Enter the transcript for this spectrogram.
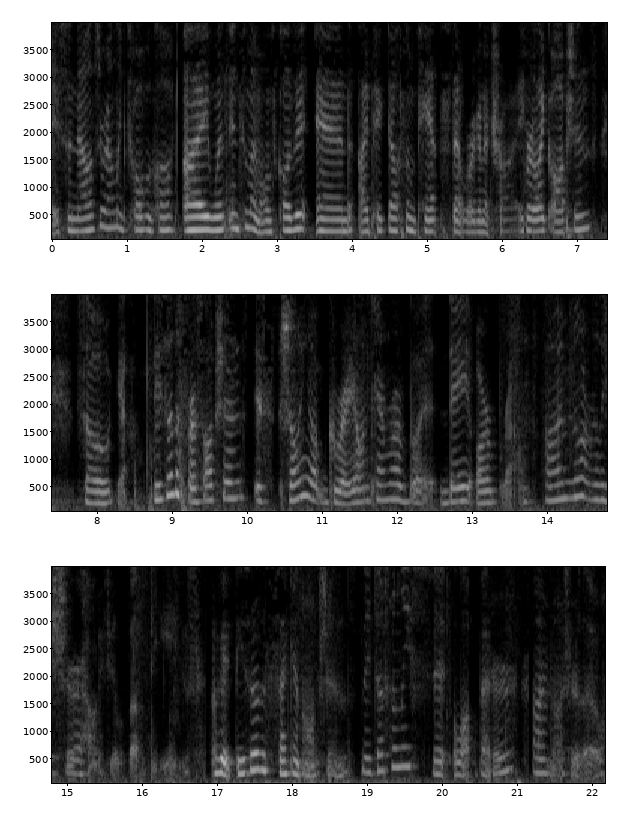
Okay, so now it's around like 12 o'clock. I went into my mom's closet and I picked out some pants that we're gonna try for like options. So yeah, these are the first options. It's showing up gray on camera, but they are brown. I'm not really sure how I feel about these. Okay, these are the second options. They definitely fit a lot better. I'm not sure though.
